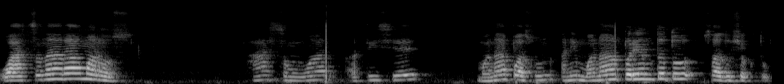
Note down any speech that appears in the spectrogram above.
वाचणारा माणूस हा संवाद अतिशय मनापासून आणि मनापर्यंत तो साधू शकतो.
